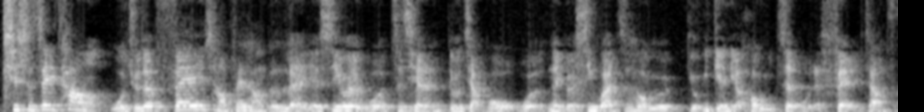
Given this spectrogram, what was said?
其实这一趟我觉得非常非常的累，也是因为我之前有讲过，我那个新冠之后有有一点点后遗症，我的肺这样子。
